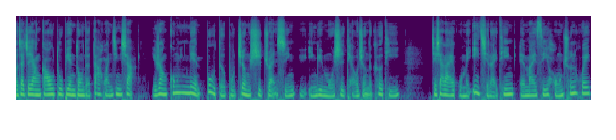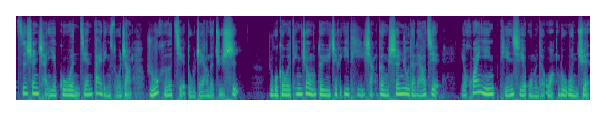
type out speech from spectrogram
而在这样高度变动的大环境下，也让供应链不得不正视转型与营运模式调整的课题。接下来，我们一起来听 MIC 洪春辉资深产业顾问兼带领所长如何解读这样的局势。如果各位听众对于这个议题想更深入的了解，也欢迎填写我们的网络问卷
